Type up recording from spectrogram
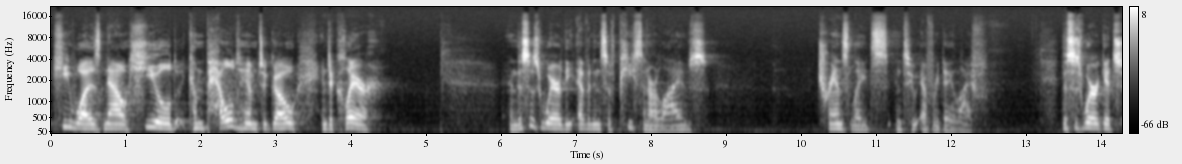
he was now healed compelled him to go and declare. And this is where the evidence of peace in our lives translates into everyday life. This is where it gets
